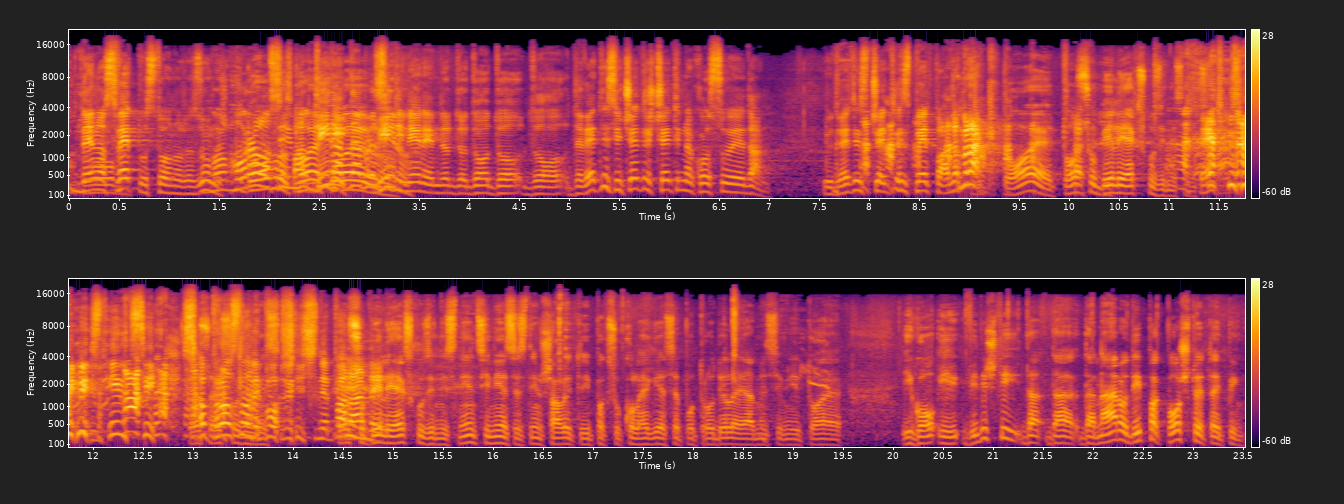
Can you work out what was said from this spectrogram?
Dnevna svetlost, ono, razumeš? Mo- moralo se Pa izmontirati na brzinu. Vidi, ne, ne, do, do, do, do 19.44 na Kosovu je dan. I u 19.45 pada mrak. To je, to su bili ekskluzivni snimci. Ekskluzivni snimci sa proslave. Božićne To su parade. bili ekskluzivni snimci, nije se s tim šaliti, ipak su kolege se potrudile, ja mislim i to je... I, go, i vidiš ti da, da, da narod ipak poštuje taj pink.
